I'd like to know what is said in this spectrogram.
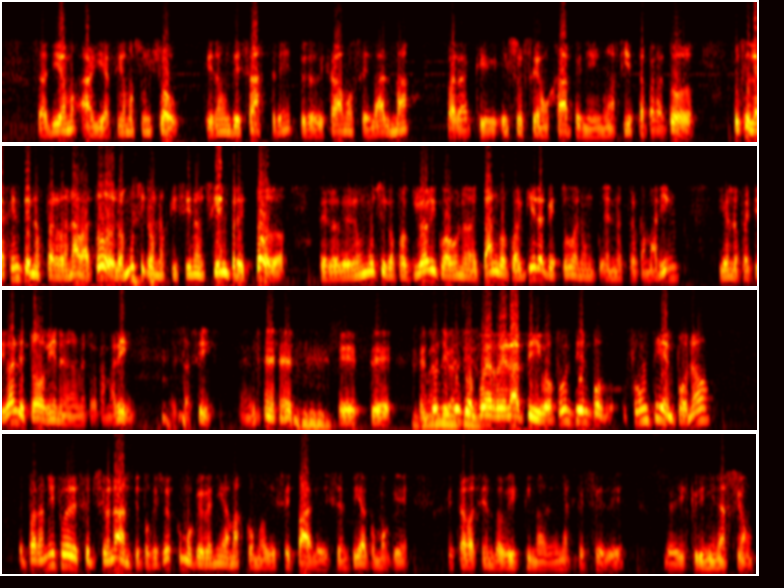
salíamos ah, y hacíamos un show que era un desastre, pero dejábamos el alma para que eso sea un happening, una fiesta para todos. Entonces la gente nos perdonaba todo, los músicos nos quisieron siempre todo, pero desde un músico folclórico a uno de tango, cualquiera que estuvo en, un, en nuestro camarín, y en los festivales todos vienen a nuestro camarín, es así. este, entonces eso fue relativo, fue un tiempo, fue un tiempo, ¿no? Para mí fue decepcionante, porque yo es como que venía más como de ese palo y sentía como que estaba siendo víctima de una especie de, discriminación.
